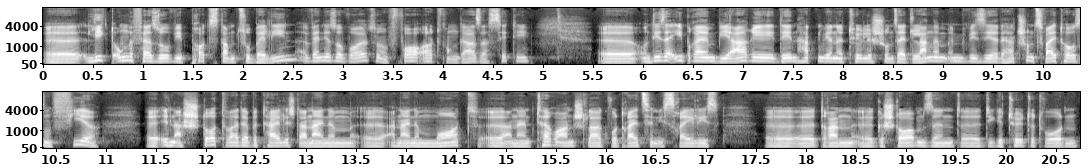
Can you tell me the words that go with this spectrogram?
Äh, liegt ungefähr so wie Potsdam zu Berlin, wenn ihr so wollt, so ein Vorort von Gaza City. Äh, und dieser Ibrahim Biari, den hatten wir natürlich schon seit langem im Visier. Der hat schon 2004 äh, in Ashdod war der beteiligt an einem, äh, an einem Mord, äh, an einem Terroranschlag, wo 13 Israelis äh, dran äh, gestorben sind, äh, die getötet wurden.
